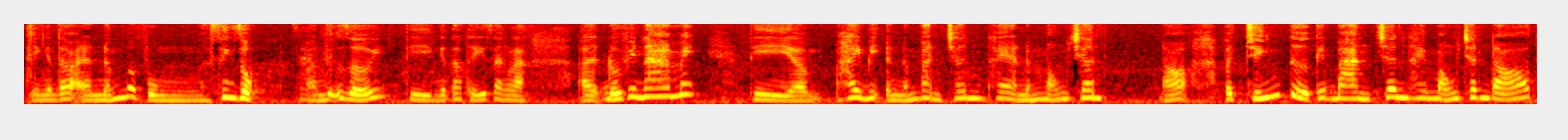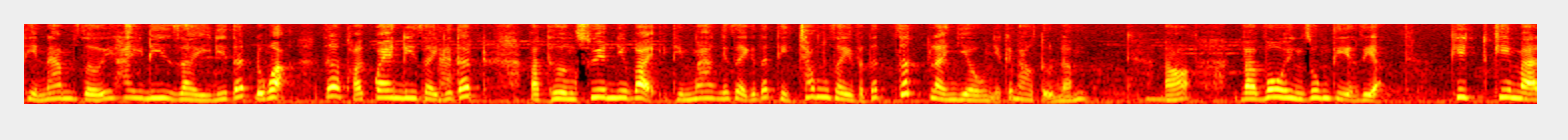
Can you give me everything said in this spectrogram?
thì người ta gọi là nấm ở vùng sinh dục. Dạ. à, nữ giới thì người ta thấy rằng là à, đối với nam ấy thì à, hay bị nấm bàn chân hay là nấm móng chân đó. Và chính từ cái bàn chân hay móng chân đó thì nam giới hay đi giày đi tất đúng không ạ? Tức là thói quen đi giày đi tất. Và thường xuyên như vậy thì mang cái giày cái tất thì trong giày và tất rất là nhiều những cái bào tử nấm. Đó. Và vô hình dung thì gì ạ? Khi khi mà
